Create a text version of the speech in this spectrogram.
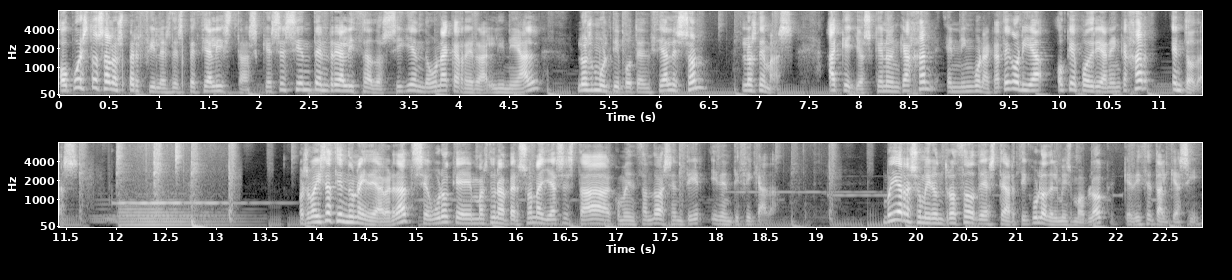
Opuestos a los perfiles de especialistas que se sienten realizados siguiendo una carrera lineal, los multipotenciales son los demás, aquellos que no encajan en ninguna categoría o que podrían encajar en todas. Os vais haciendo una idea, ¿verdad? Seguro que más de una persona ya se está comenzando a sentir identificada. Voy a resumir un trozo de este artículo del mismo blog, que dice tal que así.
